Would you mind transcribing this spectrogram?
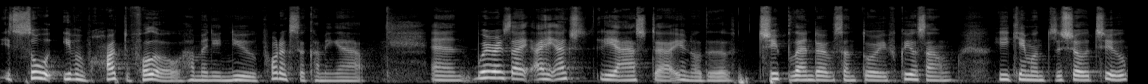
it's so even hard to follow how many new products are coming out. And whereas I, I actually asked, uh, you know, the chief blender of Suntory, Fukuyo-san, he came on the show too.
